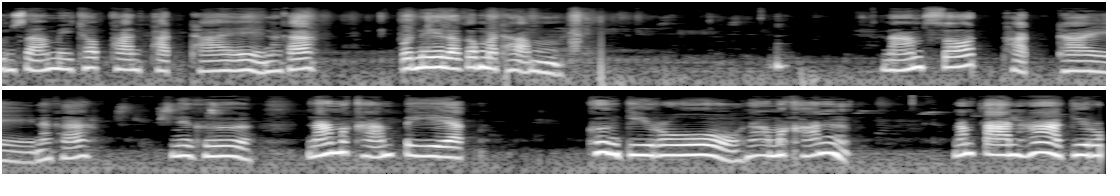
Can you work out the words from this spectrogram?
คุณสามีชอบทานผัดไทยนะคะ วันนี้เราก็มาทำน้ำซอสผัดไทยนะคะ นี่คือน้ำมะขามเปียก ครึ่งกิโลน้ำมะคั้นน้ำตาล5กิโล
